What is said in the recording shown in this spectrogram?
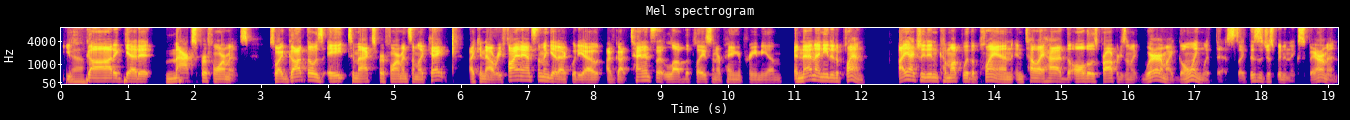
You've yeah. got to get it max performance. So I got those eight to max performance. I'm like, okay, I can now refinance them and get equity out. I've got tenants that love the place and are paying a premium. And then I needed a plan. I actually didn't come up with a plan until I had the, all those properties. I'm like, where am I going with this? Like, this has just been an experiment.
